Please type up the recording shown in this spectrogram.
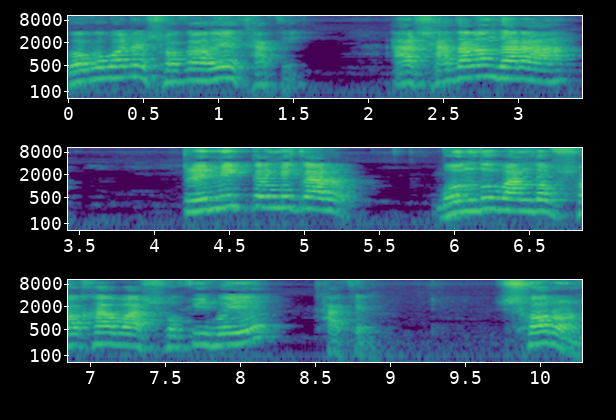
ভগবানের সখা হয়ে থাকে। আর সাধারণ যারা প্রেমিক প্রেমিকার বন্ধু বান্ধব সখা বা সখী হয়ে থাকেন, স্মরণ।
